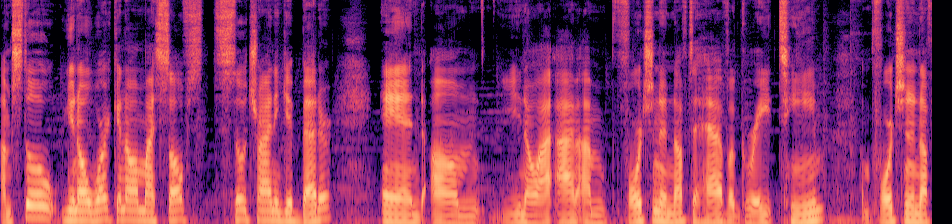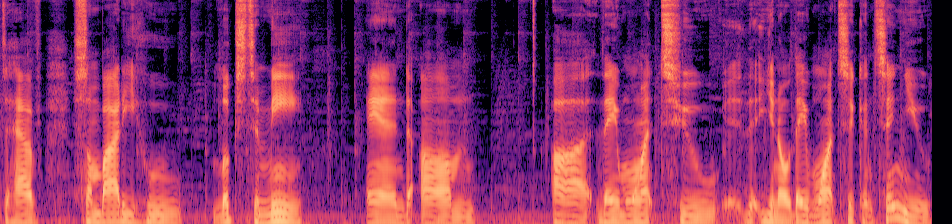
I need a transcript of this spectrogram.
I'm still, you know, working on myself, still trying to get better. And, um, you know, I, I, I'm fortunate enough to have a great team. I'm fortunate enough to have somebody who looks to me and, um, uh, they want to, you know, they want to continue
